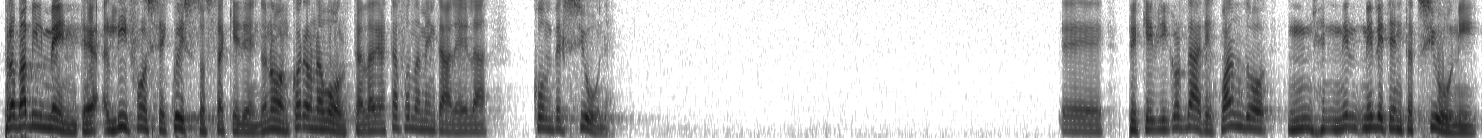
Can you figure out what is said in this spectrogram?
Probabilmente lì forse questo sta chiedendo, no, ancora una volta la realtà fondamentale è la conversione. Eh, perché vi ricordate, quando nelle tentazioni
